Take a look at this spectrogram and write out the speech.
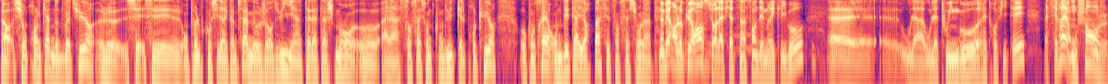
Alors, si on prend le cas de notre voiture, on peut le considérer comme ça, mais aujourd'hui, il y a un tel attachement à la sensation de conduite qu'elle procure. Au contraire, on ne détaille pas cette sensation-là. Non, mais en l'occurrence, sur la Fiat 500 d'Emeric Libo, euh, ou, la, ou la Twingo rétrofitée, bah, c'est vrai, on change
